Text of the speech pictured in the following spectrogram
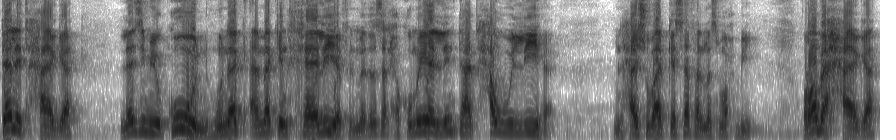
تالت حاجة لازم يكون هناك أماكن خالية في المدرسة الحكومية اللي أنت هتحول ليها من حيث بقى الكثافة المسموح بيها رابع حاجة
